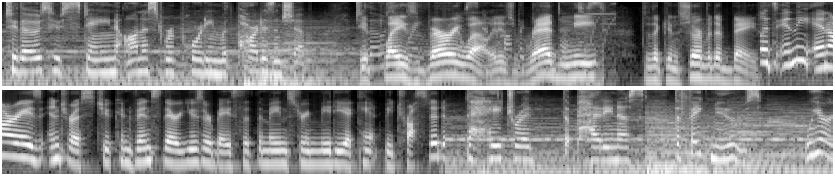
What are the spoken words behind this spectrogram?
To those who stain honest reporting with partisanship. It plays very well. It is red meat to the conservative base. It's in the NRA's interest to convince their user base that the mainstream media can't be trusted. The hatred, the pettiness, the fake news. We are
